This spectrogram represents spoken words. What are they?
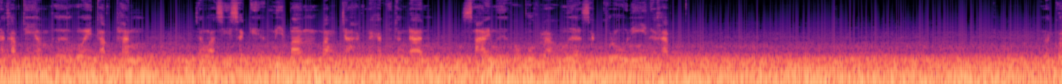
นะครับ ที่อำเภอห้วยทับทัน จังหวัดศรีสะเกษมีปั๊มบางจากนะครับ อยู่ทางด้านซ้ายมือของพวกเราเมื่อสักครู่นี้นะครับ แล้วก็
